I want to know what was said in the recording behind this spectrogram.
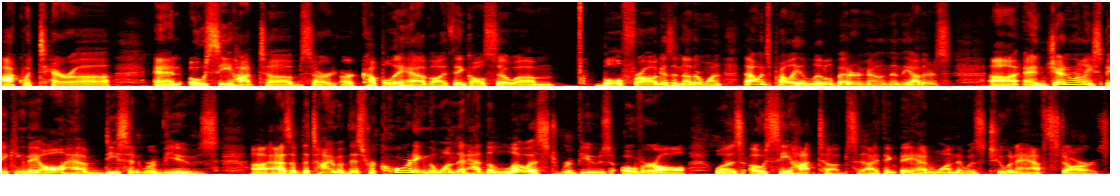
Aquaterra and OC hot tubs are, are, a couple they have. I think also um, Bullfrog is another one. That one's probably a little better known than the others. Uh, and generally speaking, they all have decent reviews. Uh, as of the time of this recording, the one that had the lowest reviews overall was OC Hot Tubs. I think they had one that was two and a half stars.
